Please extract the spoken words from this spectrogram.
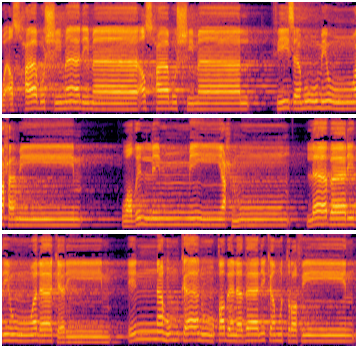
وأصحاب الشمال ما أصحاب الشمال في سموم وحميم وظل من يحموم لا بارد ولا كريم. إنهم كانوا قبل ذلك مترفين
